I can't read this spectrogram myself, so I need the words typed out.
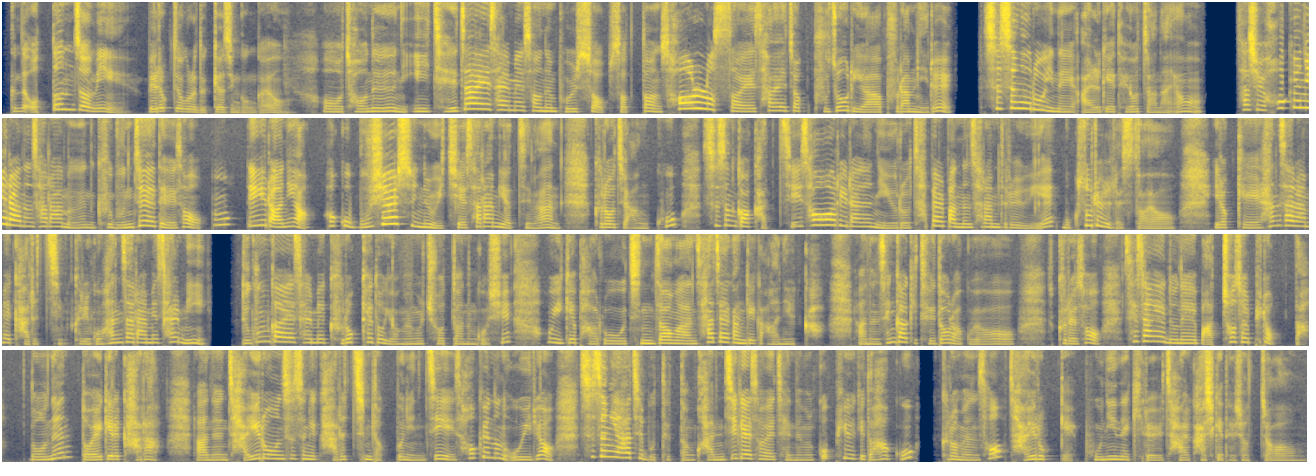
근데 어떤 점이 매력적으로 느껴진 건가요? 어, 저는 이 제자의 삶에서는 볼 수 없었던 서울로서의 사회적 부조리와 불합리를 스승으로 인해 알게 되었잖아요. 사실 허균이라는 사람은 그 문제에 대해서 어? 내일 아니야 하고 무시할 수 있는 위치의 사람이었지만 그러지 않고 스승과 같이 서울이라는 이유로 차별받는 사람들을 위해 목소리를 냈어요. 이렇게 한 사람의 가르침 그리고 한 사람의 삶이 누군가의 삶에 그렇게도 영향을 주었다는 것이 어, 이게 바로 진정한 사제관계가 아닐까라는 생각이 들더라고요. 그래서 세상의 눈에 맞춰 설 필요 없다. 너는 너의 길을 가라. 라는 자유로운 스승의 가르침 덕분인지 석유는 오히려 스승이 하지 못했던 관직에서의 재능을 꽃피우기도 하고 그러면서 자유롭게 본인의 길을 잘 가시게 되셨죠.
